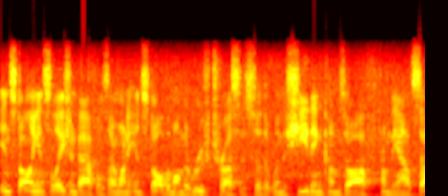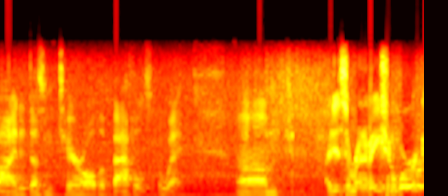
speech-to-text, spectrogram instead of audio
installing insulation baffles, I want to install them on the roof trusses so that when the sheathing comes off from the outside, it doesn't tear all the baffles away. Um, I did some renovation work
